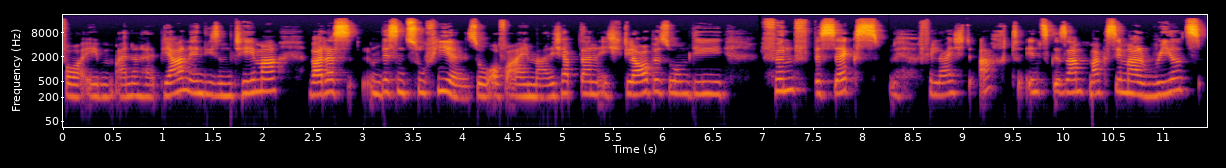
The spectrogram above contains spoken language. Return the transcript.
vor eben eineinhalb Jahren in diesem Thema, war das ein bisschen zu viel, so auf einmal. Ich habe dann, ich glaube, so um die fünf bis sechs, vielleicht acht insgesamt maximal Reels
